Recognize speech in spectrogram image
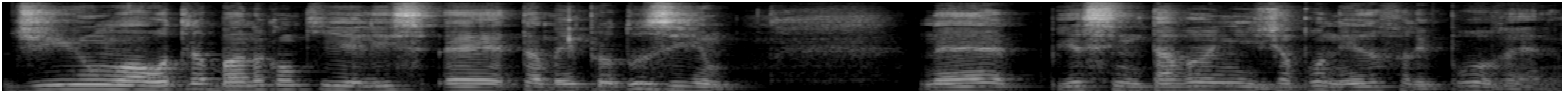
de uma outra banda com que eles é, também produziam, né? E assim, tava em japonês, eu falei, pô, velho,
